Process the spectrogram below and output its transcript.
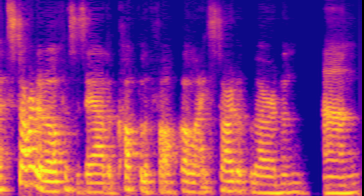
it started off as I said, a couple of focal. I started learning, and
